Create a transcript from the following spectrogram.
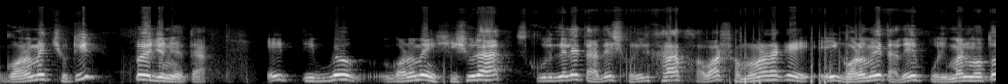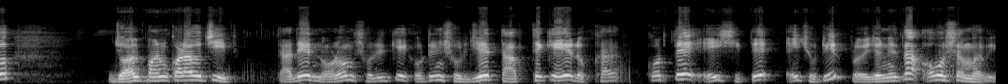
গরমের ছুটির প্রয়োজনীয়তা। এই তীব্র গরমে শিশুরা স্কুল গেলে তাদের শরীর খারাপ হওয়ার সম্ভাবনা থাকে। এই গরমে তাদের পরিমাণ মতো জল পান করা উচিত। তাদের নরম শরীরকে কঠিন সূর্যের তাপ থেকে রক্ষা করতে এই শীতে এই ছুটির প্রয়োজনীয়তা অবশ্যম্ভাবী।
